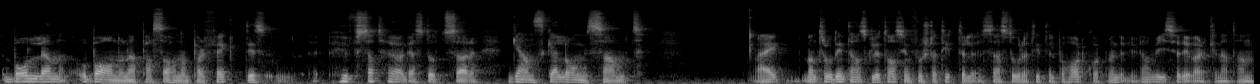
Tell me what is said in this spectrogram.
bollen och banorna passar honom perfekt. Det är hyfsat höga studsar, ganska långsamt. nej, man trodde inte han skulle ta sin första titel, sin stora titel på hardcourt men det, han visade verkligen att, han,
